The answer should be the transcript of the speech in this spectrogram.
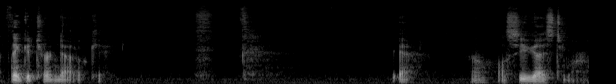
I think it turned out okay. yeah, well, I'll see you guys tomorrow.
